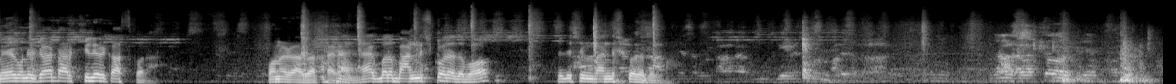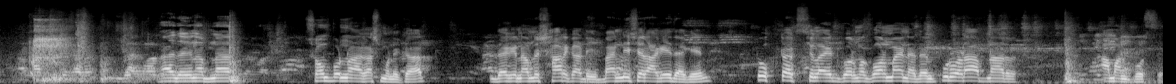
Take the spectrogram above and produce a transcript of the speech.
মেহগনি কাঠ আর খিলের কাজ করা। পনেরো হাজার টাকা। হ্যাঁ একবারে বার্নিশ করে দেবো। ফিনিশিং বার্নিশ করে দেবো। দেখেন আপনার সম্পূর্ণ আকাশমণি কাঠ। দেখেন আপনি সার কাটি বার্নিশের আগেই দেখেন। টুকটাক সিলাইট গরমা, গরমায় না দেন পুরোটা আপনার আমান পড়ছে।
